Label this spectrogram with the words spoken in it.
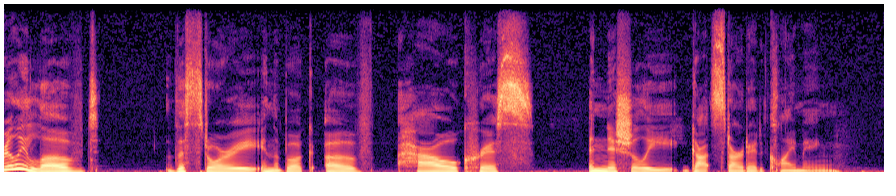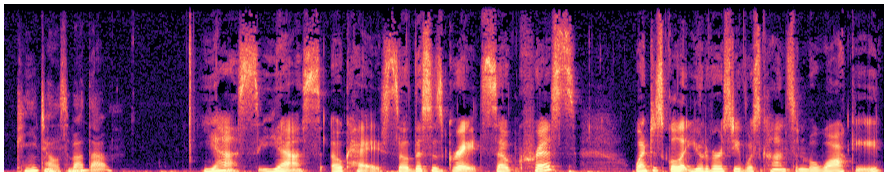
Really loved the story in the book of how Chris initially got started climbing. Can you tell mm-hmm. us about that? Yes, yes. Okay, so this is great. So Chris went to school at University of Wisconsin Milwaukee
